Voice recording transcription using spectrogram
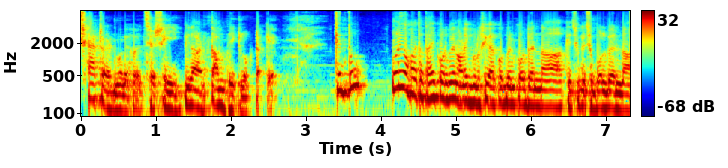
shattered মনে হয়েছে সেই বিরাট দাম্ভিক লোকটাকে। কিন্তু উনিও হয়তো তাই করবেন, অনেকগুলো স্বীকার করবেন করবেন না, কিছু কিছু বলবেন না,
